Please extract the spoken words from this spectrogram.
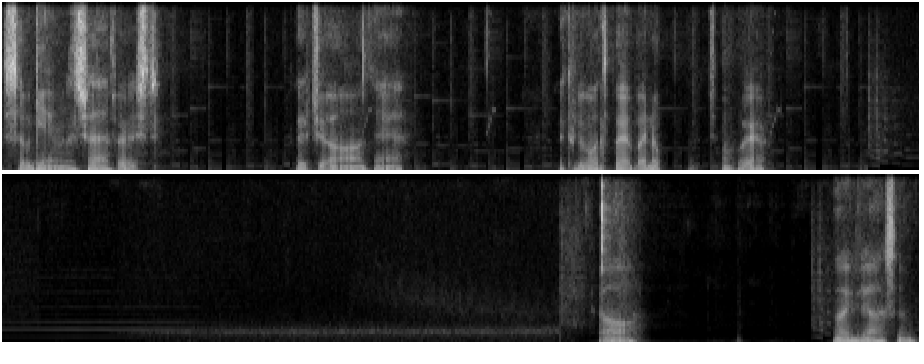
Sub games, let's try that first. Quick job okay. It could be multiplayer, but nope, it's multiplayer. Oh. oh That'd be awesome.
